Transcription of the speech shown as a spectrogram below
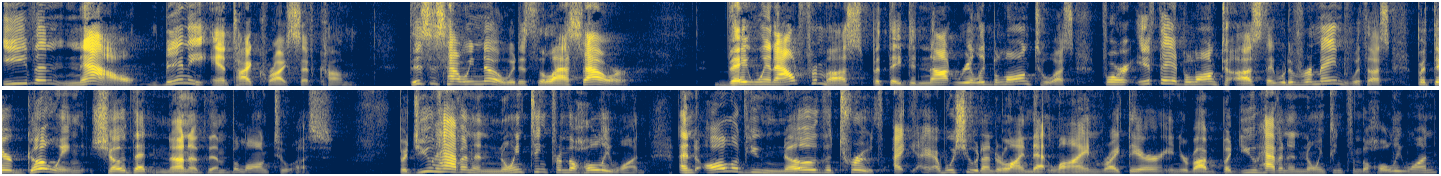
even now many Antichrists have come. This is how we know it is the last hour. They went out from us, but they did not really belong to us. For if they had belonged to us, they would have remained with us. But their going showed that none of them belonged to us. But you have an anointing from the Holy One, and all of you know the truth. I, I wish you would underline that line right there in your Bible. But you have an anointing from the Holy One.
